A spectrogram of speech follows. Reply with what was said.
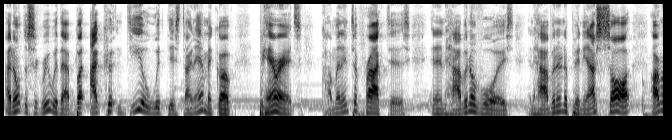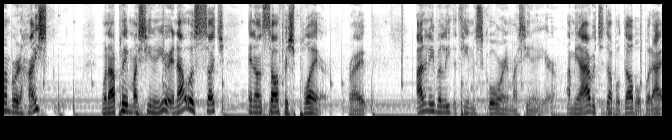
I don't disagree with that, but I couldn't deal with this dynamic of parents coming into practice and then having a voice and having an opinion. I saw. I remember in high school when I played my senior year, and I was such an unselfish player, right? I didn't even lead the team in scoring in my senior year. I mean, I averaged a double double, but I,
